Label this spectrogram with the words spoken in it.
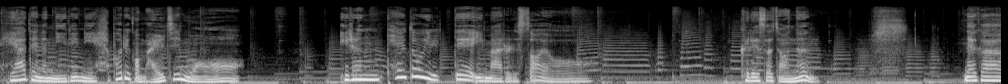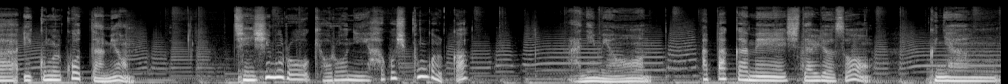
해야 되는 일이니 해버리고 말지 뭐. 이런 태도일 때 이 말을 써요. 그래서 저는 내가 이 꿈을 꿨다면 진심으로 결혼이 하고 싶은 걸까? 아니면 압박감에 시달려서 그냥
